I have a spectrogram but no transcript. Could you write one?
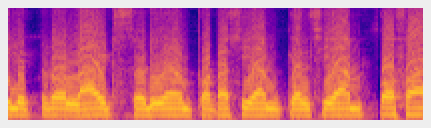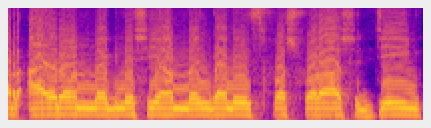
electrolyte, sodium, potassium, calcium copper iron, magnesium manganese phosphorus, zinc,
